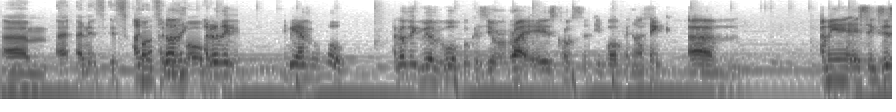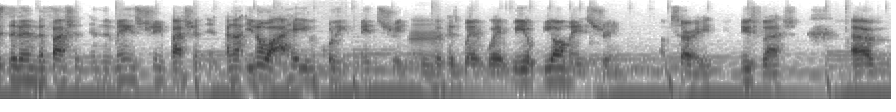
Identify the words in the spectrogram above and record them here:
Um, and, and it's it's constantly I, I evolving. I don't think we ever will. I don't think we ever will because you're right. It is constantly evolving. I think. Um, I mean, it's existed in the fashion, in the mainstream fashion, and I, you know what? I hate even calling it mainstream mm. because we're, we're, we we are mainstream. I'm sorry, newsflash. Um,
